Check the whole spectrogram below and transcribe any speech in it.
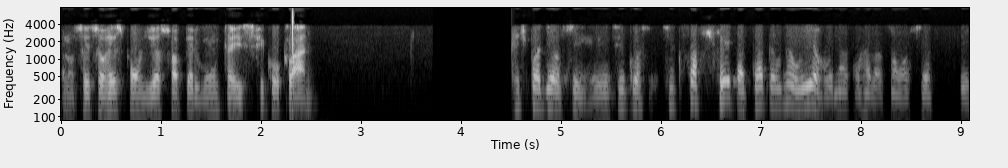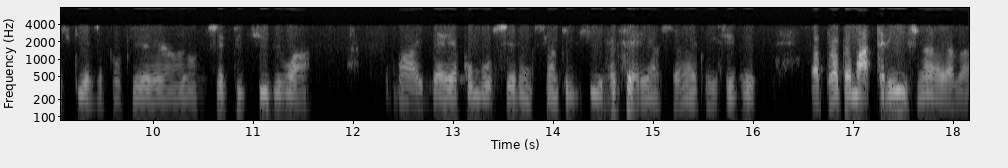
Eu não sei se eu respondi a sua pergunta se ficou claro. Respondeu sim. Eu fico, fico satisfeito até pelo meu erro né, com relação ao centro de pesquisa, porque eu sempre tive uma, uma ideia como ser um centro de referência, né? inclusive a própria matriz, né, ela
